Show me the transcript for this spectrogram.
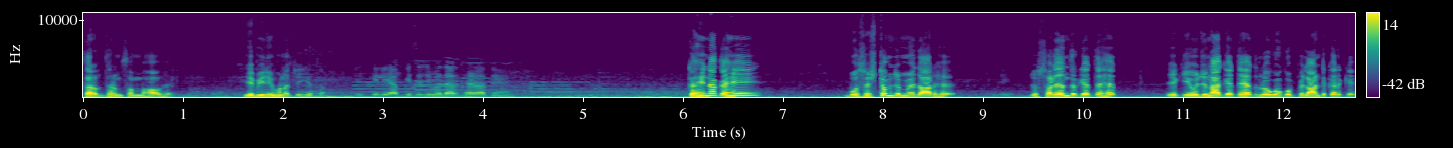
सर्वधर्म संभाव है। ये भी नहीं होना चाहिए था। इसके लिए आप किसे जिम्मेदार ठहराते हैं? कहीं ना कहीं वो सिस्टम जिम्मेदार है जो। षडयंत्र के तहत एक योजना के तहत लोगों को प्लांट करके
